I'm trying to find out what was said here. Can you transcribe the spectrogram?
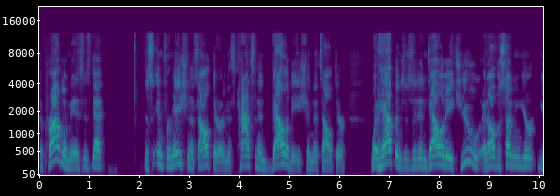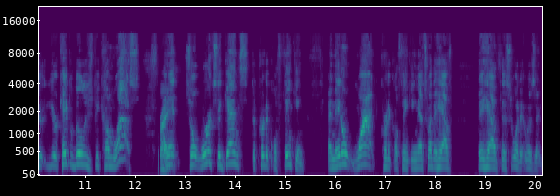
The problem is is that this information that's out there and this constant validation that's out there what happens is it invalidates you and all of a sudden your your, your capabilities become less. Right. and it so it works against the critical thinking and they don't want critical thinking. That's why they have they have this what it was a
